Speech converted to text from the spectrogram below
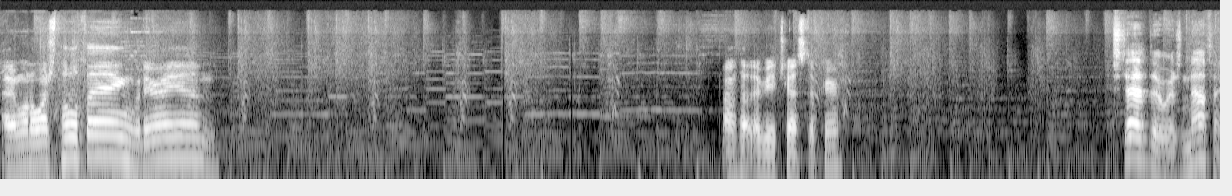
I don't want to watch the whole thing, but here I am. I thought there'd be a chest up here. Instead, there was nothing.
